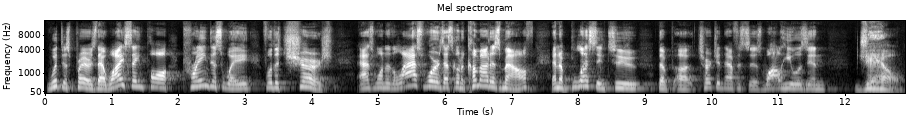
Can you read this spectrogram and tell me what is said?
with this prayer is that why is St. Paul praying this way for the church? As one of the last words that's going to come out of his mouth and a blessing to the uh, church in Ephesus while he was in jail,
